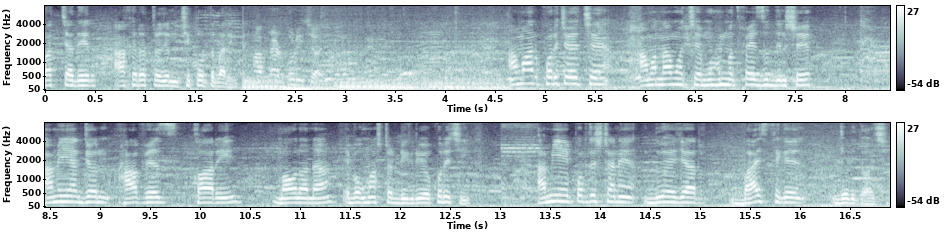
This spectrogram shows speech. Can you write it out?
বাচ্চাদের আখেরাতটা জন্য ঠিক করতে পারি। আপনার পরিচয়? আমার পরিচয় হচ্ছে, আমার নাম হচ্ছে মোহাম্মদ ফৈজউদ্দিন শেখ। আমি একজন হাফেজ, কারি, মাওলানা এবং মাস্টার ডিগ্রিও করেছি। আমি এই প্রতিষ্ঠানে দু হাজার বাইশ থেকে জড়িত আছি।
